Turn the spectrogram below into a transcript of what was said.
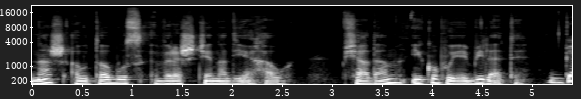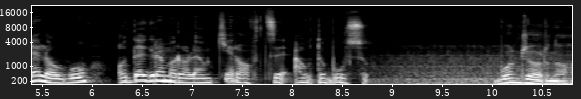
Nasz autobus wreszcie nadjechał. Wsiadam i kupuję bilety. W dialogu odegram rolę kierowcy autobusu. Buongiorno,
